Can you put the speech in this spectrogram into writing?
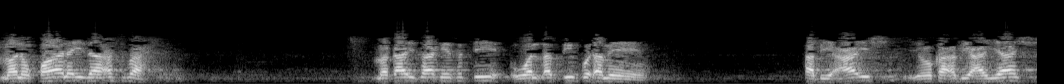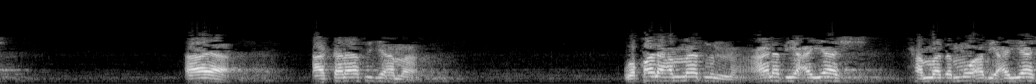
من قال إذا أصبح. مقايسا كيست واللبس قدامه أبي عائش يوكا أبي عياش. آية. أكناس جأما. وقال حماد عن أبي عياش. حماد مو أبي عياش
